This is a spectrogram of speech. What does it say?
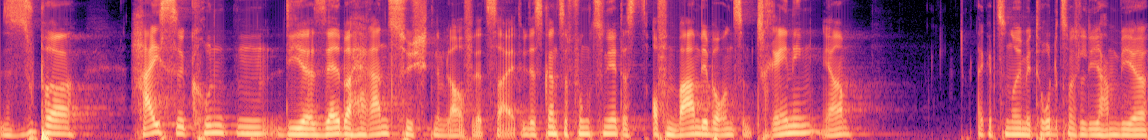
super heiße Kunden dir selber heranzüchten im Laufe der Zeit. Wie das Ganze funktioniert, das offenbaren wir bei uns im Training, ja, da gibt es eine neue Methode, zum Beispiel, die haben wir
